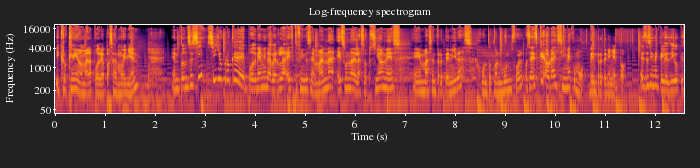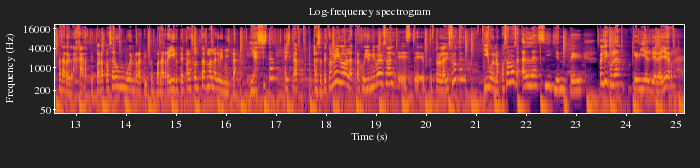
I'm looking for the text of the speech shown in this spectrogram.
y creo que mi mamá la podría pasar muy bien. Entonces sí, sí, yo creo que podrían ir a verla este fin de semana. Es una de las opciones eh, más entretenidas junto con Moonfall. O sea, es que ahora hay cine como de entretenimiento. Es de cine que les digo que es para relajarte, para pasar un buen ratito, para reírte, para soltar la lagrimita. Y así está, ahí está. Cásate conmigo, la trajo Universal. Este, espero la disfruten. Y bueno, pasamos a la siguiente película que vi el día de ayer.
